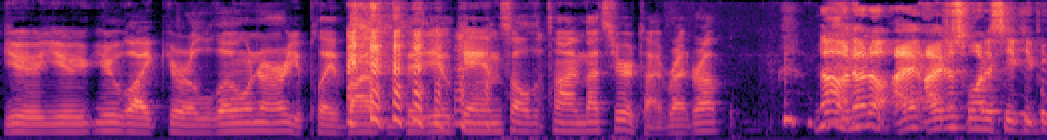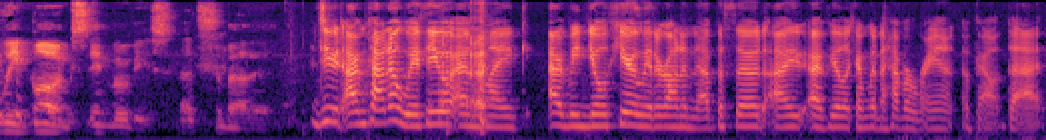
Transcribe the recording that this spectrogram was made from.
you you you like you're a loner. You play violent video games all the time. That's your type, right, Rob? No, no, no. I, I just want to see people eat bugs in movies. That's about it. Dude, I'm kind of with you, and like, I mean, you'll hear later on in the episode. I I feel like I'm gonna have a rant about that.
